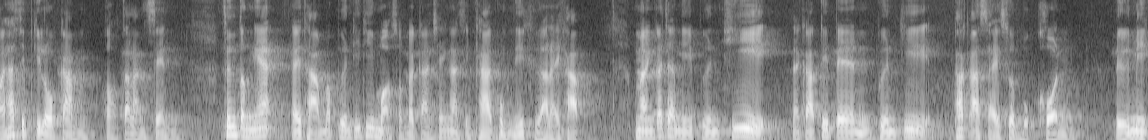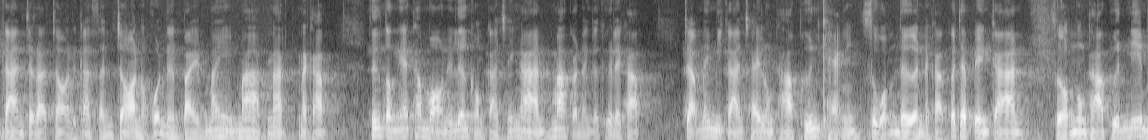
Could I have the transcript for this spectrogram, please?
250 กิโลกรัมต่อตารางเซน ซึ่งตรงเนี้ยในถามว่าพื้นที่ที่เหมาะสมกับการใช้งานสินค้ากลุ่มนี้คืออะไรครับ มันก็จะมีพื้นที่นะครับที่เป็นพื้นที่พักอาศัยส่วนบุคคล หรือมีการจราจรหรือการสัญจรของคนเดินไปไม่มากนักนะครับ ซึ่งตรงนี้ถ้ามองในเรื่องของการใช้งานมากกว่านั้นก็คืออะไรครับ จะไม่มีการใช้รองเท้าพื้นแข็งสวมเดินนะครับ ก็จะเป็นการสวมรองเท้าพื้นนิ่ม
